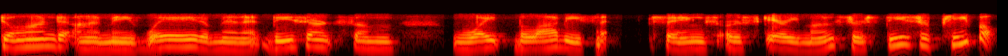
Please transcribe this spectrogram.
dawned on me wait a minute, these aren't some white blobby th- things or scary monsters. These are people,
